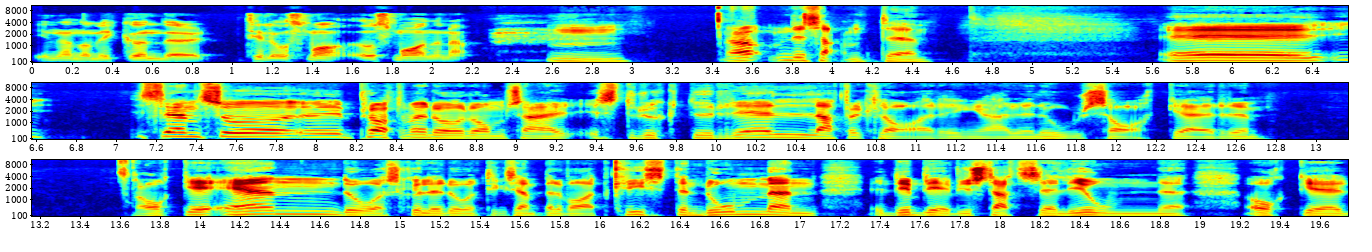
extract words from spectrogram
innan de gick under till osma, osmanerna. Mm. Ja, det är sant. Eh, sen så eh, pratar man då om så här strukturella förklaringar eller orsaker. Och en då skulle då till exempel vara att kristendomen, det blev ju statsreligion och eh,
